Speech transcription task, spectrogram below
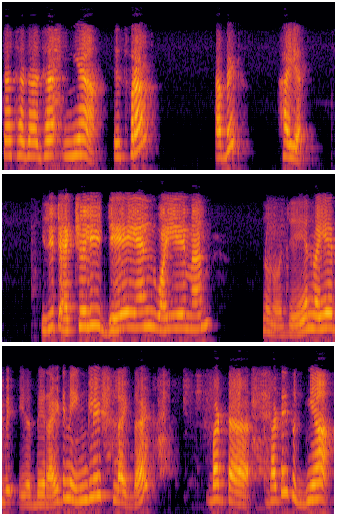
cha, cha, ja, ja, nya is from a bit higher. Is it actually J N Y A, ma'am? No, no, J and Y A, they write in English like that, but uh, that is gnya.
